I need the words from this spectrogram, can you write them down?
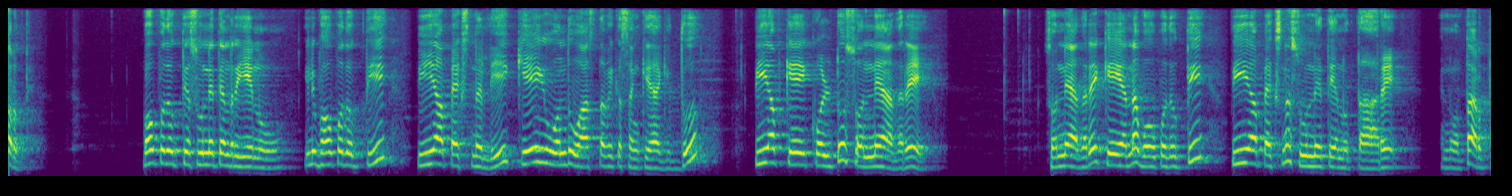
ಬರುತ್ತೆ. ಬಹುಪದೋಕ್ತಿಯ ಶೂನ್ಯತೆ ಅಂದರೆ ಏನು? ಇಲ್ಲಿ ಬಹುಪದೋಕ್ತಿ ಪಿ ಆಫ್ ಎಕ್ಸ್ನಲ್ಲಿ ಕೆ ಯು ಒಂದು ವಾಸ್ತವಿಕ ಸಂಖ್ಯೆಯಾಗಿದ್ದು P of k equal to ಸೊನ್ನೆ ಆದರೆ ಸೊನ್ನೆ ಆದರೆ ಕೆಯನ್ನು ಬಹುಪದೋಕ್ತಿ ಪಿ ಆಫ್ ಎಕ್ಸ್ನ ಶೂನ್ಯತೆ ಎನ್ನುತ್ತಾರೆ ಎನ್ನುವಂಥ ಅರ್ಥ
